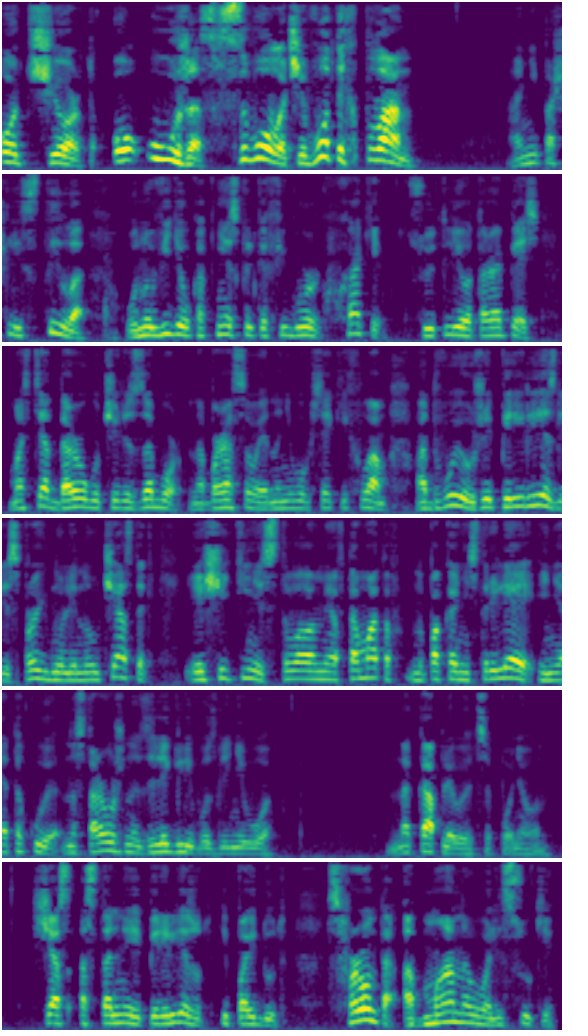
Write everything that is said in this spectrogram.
«О, черт! О, ужас! Сволочи! Вот их план!» Они пошли с тыла. Он увидел, как несколько фигурок в хаке, суетливо торопясь, мастят дорогу через забор, набрасывая на него всякий хлам, а двое уже перелезли, спрыгнули на участок и, ощетинясь стволами автоматов, но пока не стреляя и не атакуя, настороженно залегли возле него. Накапливаются, понял он. Сейчас остальные перелезут и пойдут. С фронта обманывали, суки,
